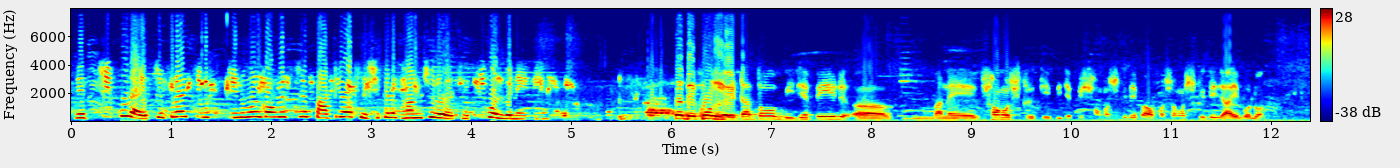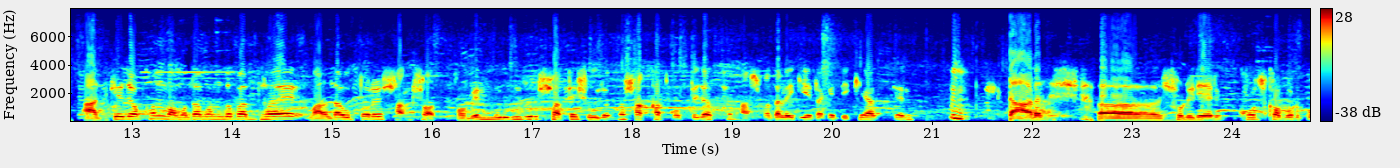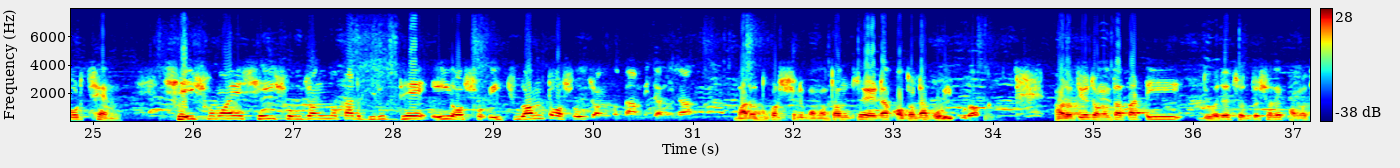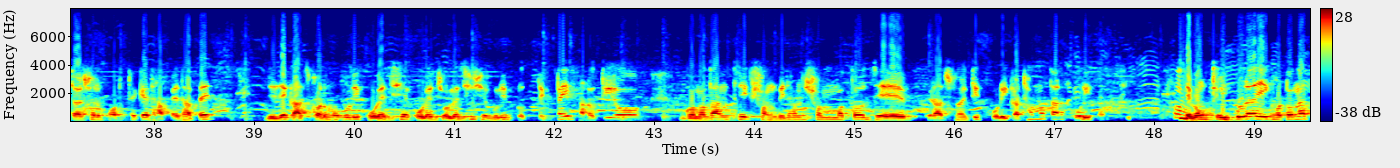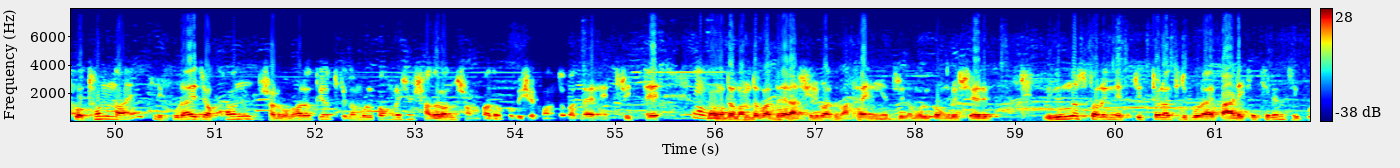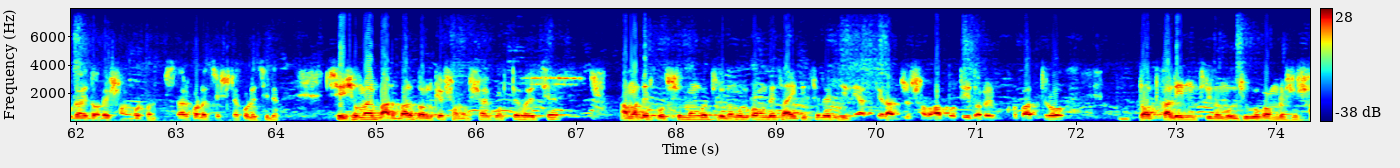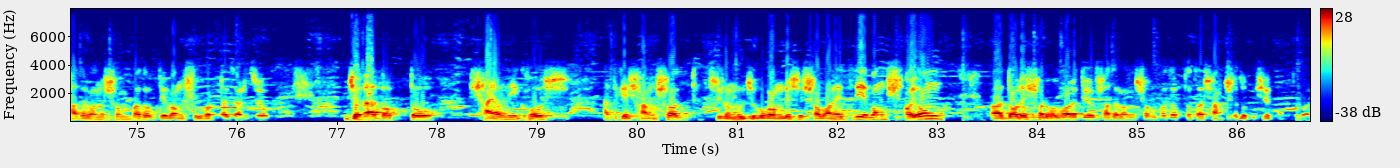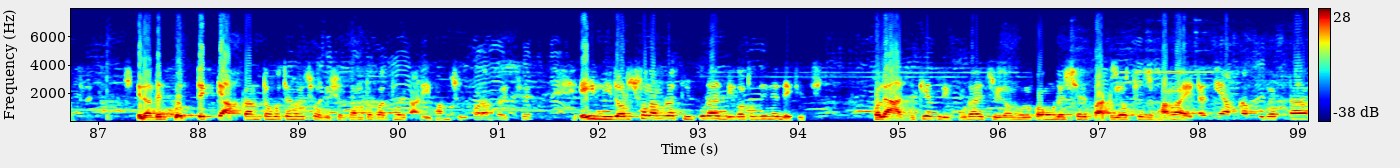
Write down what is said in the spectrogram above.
যে ত্রিপুরায় ত্রিপুরায় তৃণমূল কংগ্রেসের পার্টি অফিস সেখানে ভাঙচুর হয়েছে কি বলবেন এই নিয়ে? তা দেখুন এটা তো বিজেপির মানে সংস্কৃতি বিজেপির সংস্কৃতি বা অপসংস্কৃতি যাই বলুন। আজকে যখন মমতা বন্দ্যোপাধ্যায় মালদা উত্তরের সাংসদ খগেন মুর্মুর সাথে সৌজন্য সাক্ষাৎ করতে যাচ্ছেন হাসপাতালে গিয়ে তাকে দেখে আসছেন। তার শরীরের খোঁজ খবর করছেন সেই সময়ে সেই সৌজন্যতার বিরুদ্ধে এই অস, এই চূড়ান্ত অসৌজন্যতা, আমি জানি না ভারতবর্ষের গণতন্ত্রে এটা কতটা পরিপূরক ভারতীয় জনতা পার্টি দু হাজার চোদ্দ সালে ক্ষমতা আসার পর থেকে ধাপে ধাপে যে যে কাজকর্মগুলি করেছে, করে চলেছে, সেগুলি প্রত্যেকটাই ভারতীয় গণতান্ত্রিক সংবিধানসম্মত যে রাজনৈতিক পরিকাঠামো, তার পরিপন্থী। এবং ত্রিপুরা এই ঘটনা প্রথম নয়। ত্রিপুরায় যখন সর্বভারতীয় তৃণমূল কংগ্রেসের সাধারণ সম্পাদক অভিষেক বন্দ্যোপাধ্যায়ের নেতৃত্বে মমতা বন্দ্যোপাধ্যায়ের আশীর্বাদ মাথায় নিয়ে তৃণমূল কংগ্রেসের বিভিন্ন স্তরের নেতৃত্বরা ত্রিপুরায় পা রেখেছিলেন। ত্রিপুরায় দলের সংগঠন বিস্তার করার চেষ্টা করেছিলেন। সেই সময় বারবার দলকে সমস্যায় পড়তে হয়েছে। আমাদের পশ্চিমবঙ্গ তৃণমূল কংগ্রেস আইটি সেলের যিনি আজকে রাজ্য সভাপতি দলের মুখপাত্র তৎকালীন তৃণমূল যুব কংগ্রেসের সাধারণ সম্পাদক দেবাংশু ভট্টাচার্য জয়া দত্ত, সায়নী ঘোষ, আজকে সাংসদ, তৃণমূল যুব কংগ্রেসের সভানেত্রী এবং স্বয়ং দলের সর্বভারতীয় সাধারণ সম্পাদক তথা সাংসদ অভিষেক বন্দ্যোপাধ্যায়। এনাদের প্রত্যেককে আক্রান্ত হতে হয়েছে, অভিষেক বন্দ্যোপাধ্যায়ের গাড়ি ভাঙচুর করা হয়েছে। এই নিদর্শন আমরা ত্রিপুরায় বিগত দিনে দেখেছি। ফলে আজকে ত্রিপুরায় তৃণমূল কংগ্রেসের পার্টি অফিস ভাঙা, এটা নিয়ে আমরা খুব একটা,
